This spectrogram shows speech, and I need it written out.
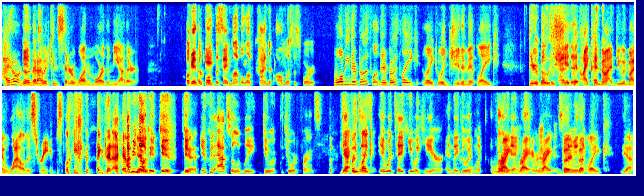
I don't know that I would consider one more than the other. Okay, they're both the same level of kind of almost a sport. Well, I mean, they're both they're both like like legitimate like they're, They're both both, shit that I could not do in my wildest dreams. Like like that I have. I mean, no, no, dude, dude, dude, Yeah. you could absolutely do the Tour de France. The Yeah, in, like- it would take you a year, and they do it in like 30 right, days right, right. But I mean? but like, like, yeah,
